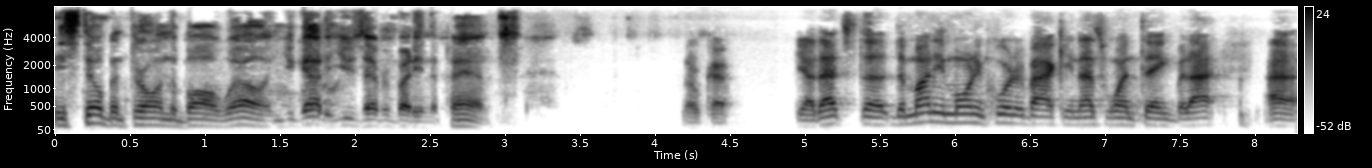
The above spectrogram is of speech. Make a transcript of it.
he's still been throwing the ball well, and you got to use everybody in the pen. Okay. Yeah, that's the the Monday morning quarterbacking. That's one thing, but I uh,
